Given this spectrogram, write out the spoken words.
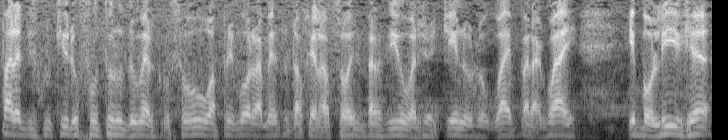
para discutir o futuro do Mercosul, o aprimoramento das relações Brasil, Argentina, Uruguai, Paraguai e Bolívia.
